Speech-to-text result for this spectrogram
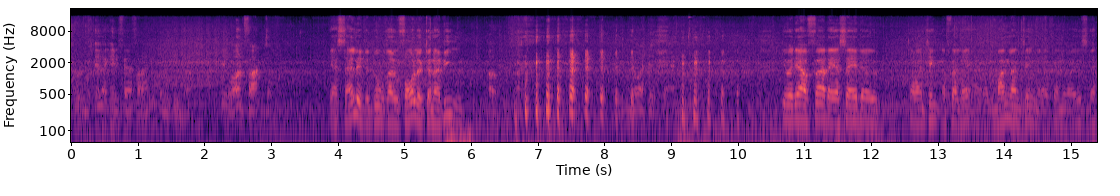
Så er det måske heller ikke helt fair for dig, at du vinder. Det er jo en faktor. Ja, særligt, at du rev forlygterne af bilen. Oh. Det var der før, da jeg sagde, at øh, der var en ting, der faldt af, og vi mangler en ting, og hvad fanden det var, jeg sagde.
